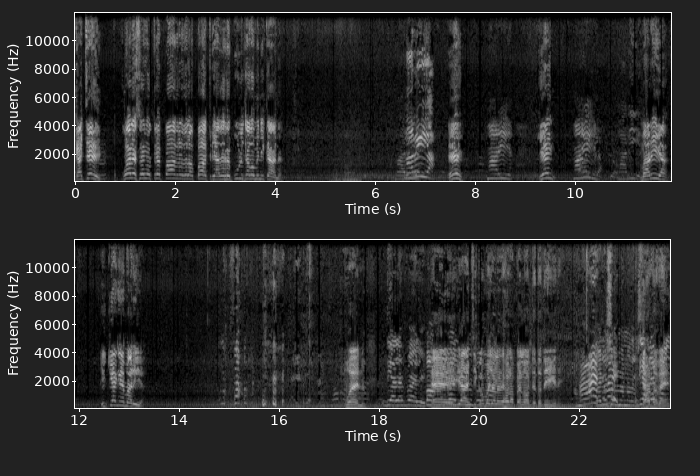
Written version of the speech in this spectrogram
Caché, ¿cuáles son los tres padres de la patria de República Dominicana? María. ¿Eh? María. ¿Quién? María. María. María. ¿Y quién es María? Bueno, eh, Yachi, ¿cómo yo le dejo la pelota a estos tigres? Pero soy hermano de Déjame ver.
